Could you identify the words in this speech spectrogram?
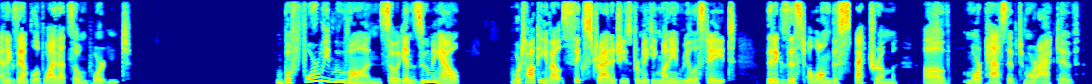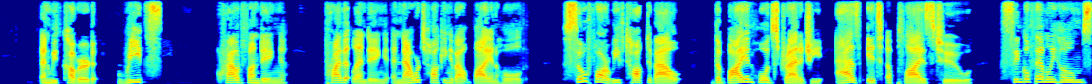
an example of why that's so important. Before we move on, so again, zooming out, we're talking about six strategies for making money in real estate that exist along the spectrum of more passive to more active. And we've covered REITs, crowdfunding, private lending, and now we're talking about buy and hold. So far, we've talked about the buy and hold strategy as it applies to single family homes,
